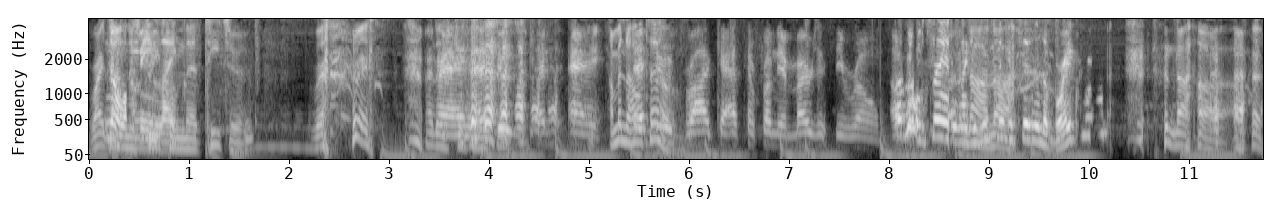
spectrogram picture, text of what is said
right No, down the I mean, street like- from that teacher. Right, right down the Man, street that from dude, that that, hey, I'm in the that hotel. dude broadcasting from the emergency room. That's what I'm saying. Like, No, is this no. nigga sitting in the break room? teacher. no, I'm,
